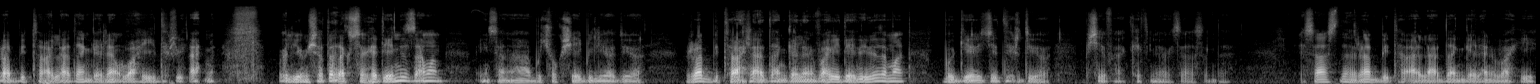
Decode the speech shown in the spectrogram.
Rabbi Teala'dan gelen vahiydir yani. Öyle yumuşatarak söylediğiniz zaman insan ha bu çok şey biliyor diyor. Rabbi Teala'dan gelen vahiy dediğiniz zaman bu gericidir diyor. Bir şey fark etmiyor esasında. Esasında Rabbi Teala'dan gelen vahiy,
